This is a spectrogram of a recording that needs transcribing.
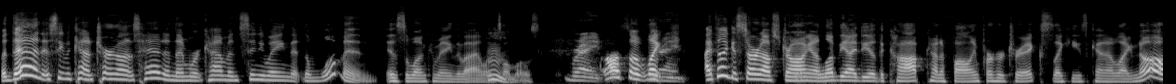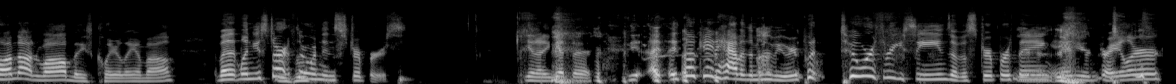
But then it seemed to kind of turn on its head, and then we're kind of insinuating that the woman is the one committing the violence mm. almost. Right. Also, like right. I feel like it started off strong, and I love the idea of the cop kind of falling for her tricks. Like he's kind of like, "No, I'm not involved," but he's clearly involved. But when you start mm-hmm. throwing in strippers, you know, you get the. it's okay to have in the movie where you put two or three scenes of a stripper thing yeah. in your trailer.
